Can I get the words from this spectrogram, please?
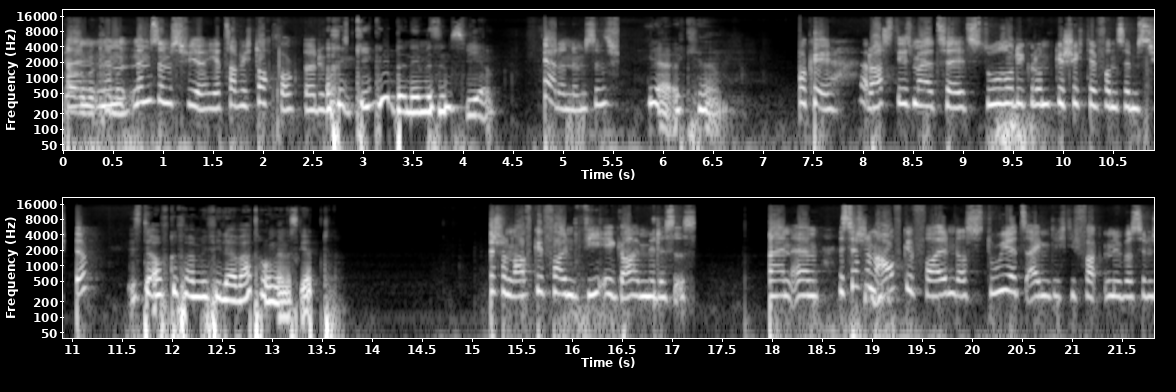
Ja, kann nimm, nimm Sims 4. Jetzt habe ich doch Bock darüber. Okay, gut, dann nehmen wir Sims 4. ja, dann nimm Sims 4. Ja, okay. Okay, Rast, diesmal erzählst du so die Grundgeschichte von Sims 4. Ist dir aufgefallen, wie viele Erweiterungen es gibt? Ist schon aufgefallen, wie egal mir das ist. Nein, ähm, ist dir schon aufgefallen, dass du jetzt eigentlich die Fakten über Sims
